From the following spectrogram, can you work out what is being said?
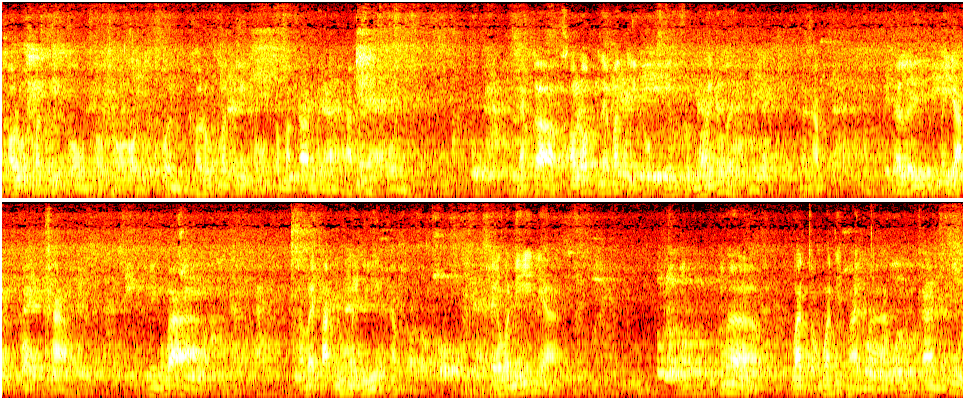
เคารพมติของสสทุกคนเคารพมติของกรรมการบริหารพรรคทุกคน แล้วก็เคารพในมติของเสียงส่วนน้อยด้วยนะครับ ก็เลยไม่อยากปอกข่าวเห็นว่าทำให้พรรคดูไม่ดีนะครับ แต่วันนี้เนี่ยเมื่อ วันสองวันที่ผ่านมาการพูด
